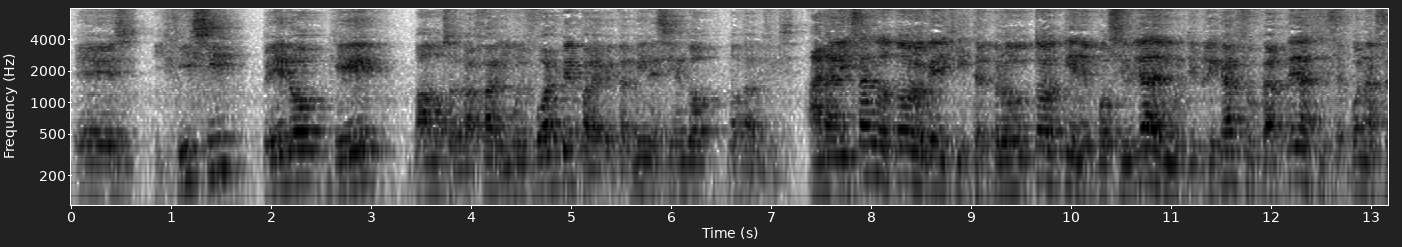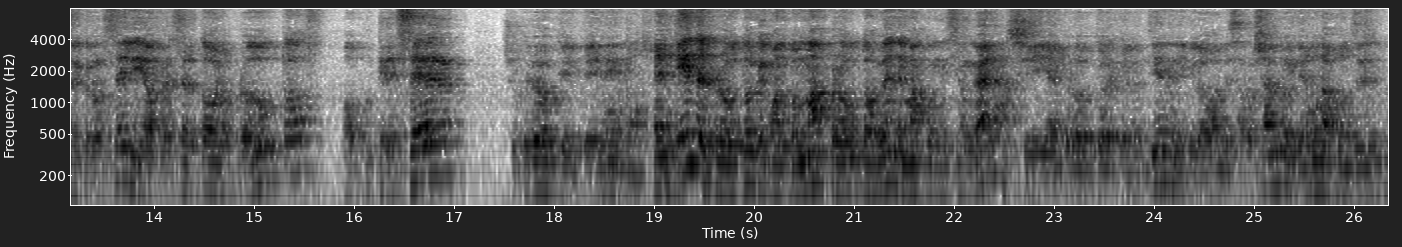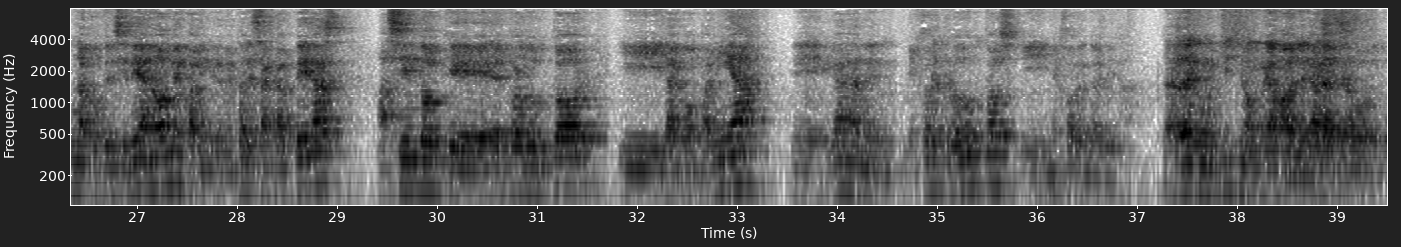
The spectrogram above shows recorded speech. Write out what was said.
Es difícil, pero que vamos a trabajar y muy fuerte para que termine siendo no tan difícil. Analizando todo lo que dijiste, el productor tiene posibilidad de multiplicar sus carteras si se pone a hacer cross y a ofrecer todos los productos o crecer yo creo que tenemos... ¿Entiende el productor que cuanto más productos vende, más comisión gana? Sí, hay productores que lo entienden y que lo van desarrollando y tenemos una, potencialidad enorme para incrementar esas carteras, haciendo que el productor y la compañía eh, ganan en mejores productos y mejor rentabilidad. Te agradezco muchísimo, muy amable. Gracias, a vos,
